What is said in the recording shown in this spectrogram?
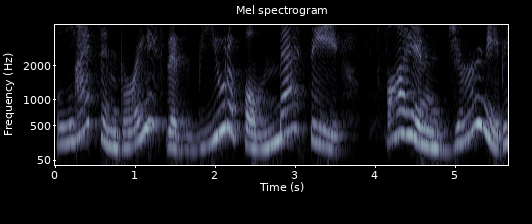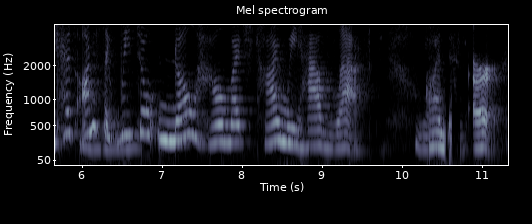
let's embrace this beautiful, messy, fun journey because honestly, we mm-hmm. don't know how much time we have left yes. on this earth.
